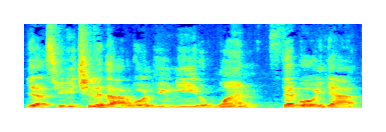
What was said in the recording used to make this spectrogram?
yes, you need chile de árbol, you need one cebolla.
